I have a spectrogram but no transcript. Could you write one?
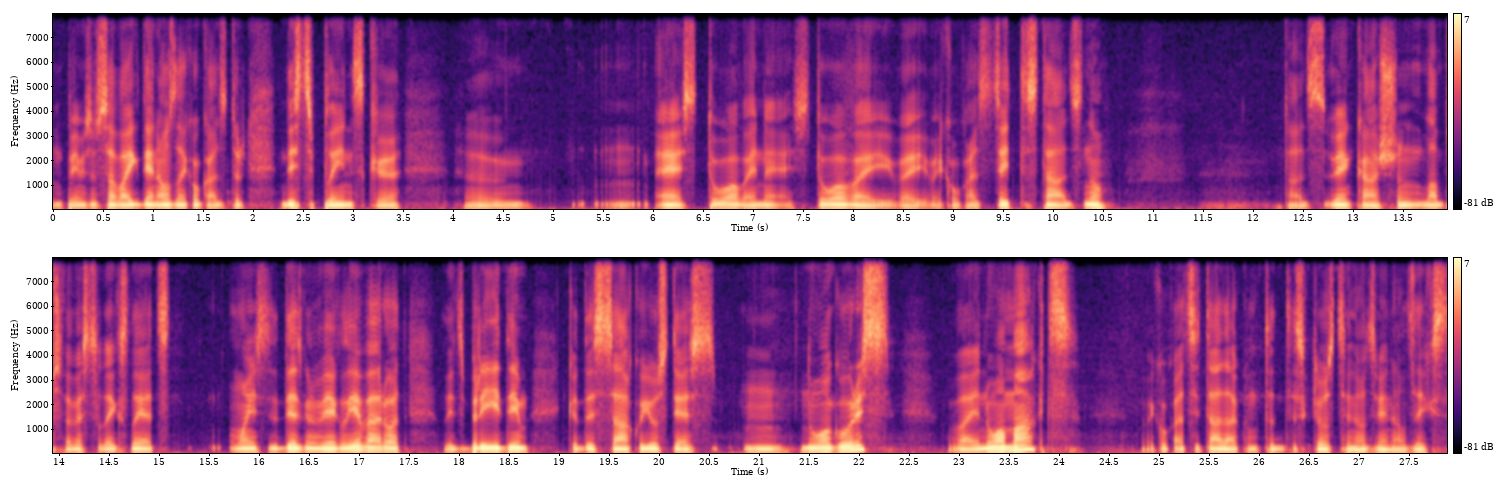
nu, piemēram, savā ikdienā uzlieku kaut kādas tur disciplīnas, ka um, ēst to vai nē, ēst to vai, vai, vai kaut kādas citas tādas, nu, tādas vienkāršas un labas vai veselīgas lietas. Man viņas ir diezgan viegli ievērot līdz brīdim, kad es sāku justies mm, noguris vai nomākts vai kaut kā citādāk, un tad es kļūstu nedaudz vienaldzīgs.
